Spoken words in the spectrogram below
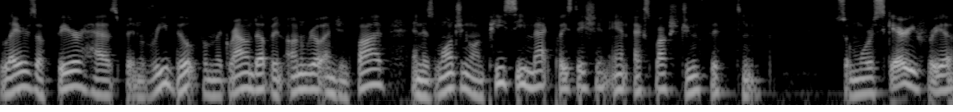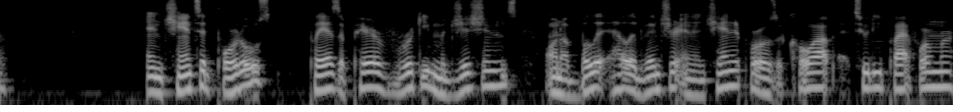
Layers of Fear has been rebuilt from the ground up in Unreal Engine 5 and is launching on PC, Mac, PlayStation, and Xbox June 15th. So, more scary for you. Enchanted Portals play as a pair of rookie magicians on a bullet hell adventure in Enchanted Portals, a co-op 2D platformer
